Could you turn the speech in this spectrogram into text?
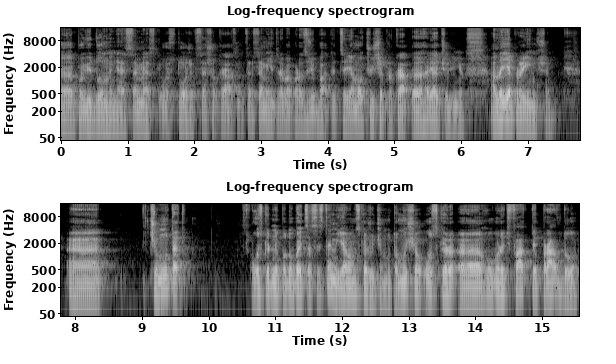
е, повідомлення, смс, ось теж все, що красно. Це все мені треба порозрібати. Це я мовчу ще про е, гарячу лінію. Але я про інше. Чому так Оскар не подобається системі, я вам скажу чому. Тому що Оскар е, говорить факти, правду,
